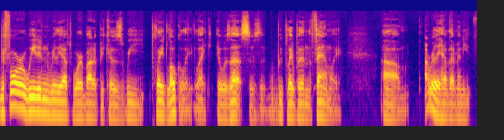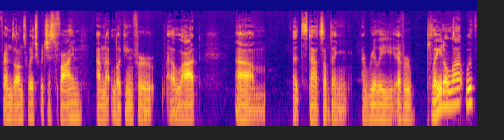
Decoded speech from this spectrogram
before. We didn't really have to worry about it because we played locally. Like it was us. It was, we played within the family. Um, I don't really have that many friends on Switch, which is fine. I'm not looking for a lot. Um, it's not something I really ever played a lot with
